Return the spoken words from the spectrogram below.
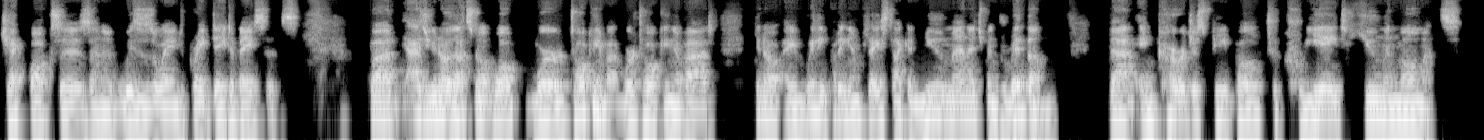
check boxes, and it whizzes away into great databases. But as you know, that's not what we're talking about. We're talking about, you know, a really putting in place like a new management rhythm that encourages people to create human moments.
